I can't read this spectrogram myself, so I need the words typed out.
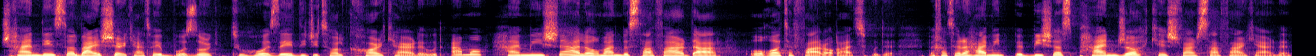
چندین سال برای شرکت های بزرگ تو حوزه دیجیتال کار کرده بود اما همیشه علاقمند به سفر در اوقات فراغت بوده به خاطر همین به بیش از پنجاه کشور سفر کرده.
